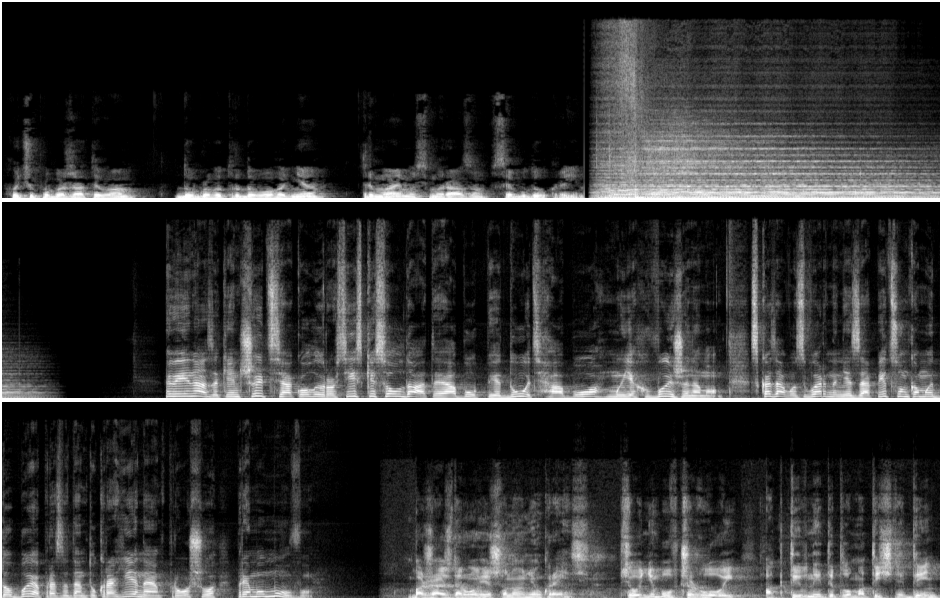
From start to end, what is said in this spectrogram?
Хочу побажати вам доброго трудового дня. Тримаємось, ми разом, все буде Україна. Війна закінчиться, коли російські солдати або підуть, або ми їх виженемо. Сказав у зверненні за підсумками доби президент України. Прошу пряму мову. Бажаю здоров'я, шановні українці. Сьогодні був черговий активний дипломатичний день.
